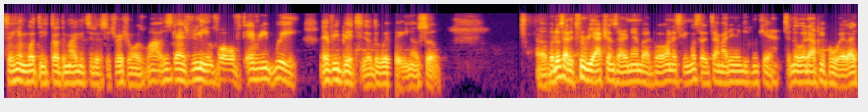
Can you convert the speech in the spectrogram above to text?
to him what he thought the magnitude of the situation was. Wow, this guy's really involved every way, every bit of the way, you know. So uh, but those are the two reactions I remembered. But honestly, most of the time I didn't really even care to know whether people were like,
